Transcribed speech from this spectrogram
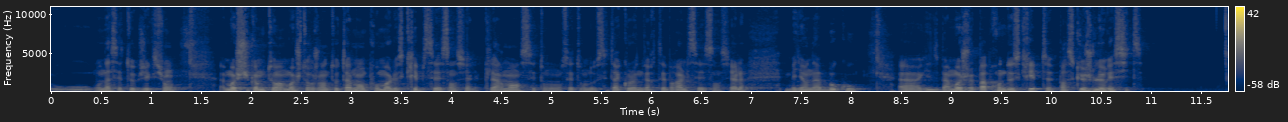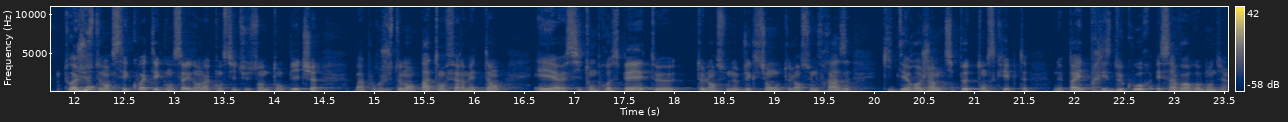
où on a cette objection. moi, je suis comme toi, hein. moi, je te rejoins totalement. Pour moi, le script, c'est essentiel. Clairement, c'est ton, c'est ton, c'est ta colonne vertébrale, c'est essentiel. Mais il y en a beaucoup qui disent, bah, moi, je ne veux pas prendre de script parce que je le récite. Toi, justement, c'est quoi tes conseils dans la constitution de ton pitch bah, pour justement pas t'enfermer dedans? Et euh, si ton prospect te, lance une objection ou te lance une phrase qui déroge un petit peu de ton script, ne pas être prise de court et savoir rebondir.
